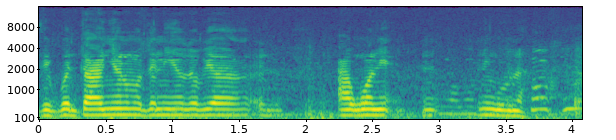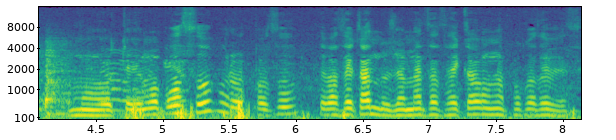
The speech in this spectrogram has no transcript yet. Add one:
50 años no hemos tenido todavía agua ni- ninguna. Como tenemos pozo, pero el pozo se va secando, ya me ha secado unas pocas de veces.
